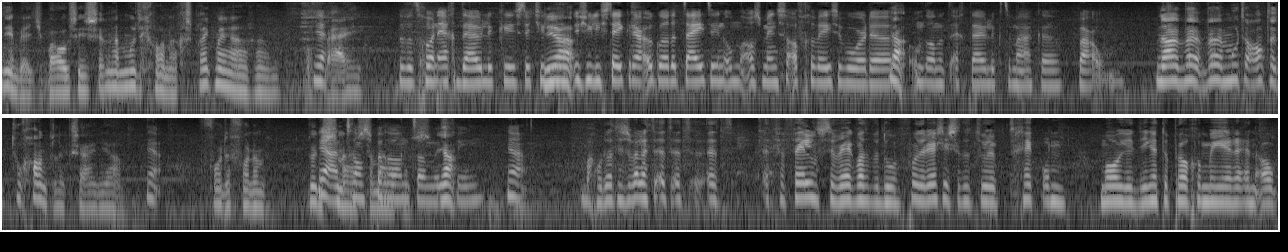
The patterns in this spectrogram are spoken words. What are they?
die een beetje boos is. En dan moet ik gewoon een gesprek mee aangaan. Of Ja. wij. Dat het gewoon echt duidelijk is. Dat jullie, Ja. Dus jullie steken daar ook wel de tijd in om als mensen afgewezen worden, Ja. om dan het echt duidelijk te maken waarom. Nou, wij, wij moeten altijd toegankelijk zijn, ja. Ja. Voor de, voor de Ja, kunstenaars. transparant dan Ja. misschien. Ja. Maar goed, dat is wel het, het, het, het, het vervelendste werk wat we doen. Voor de rest is het natuurlijk te gek om mooie dingen te programmeren en ook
